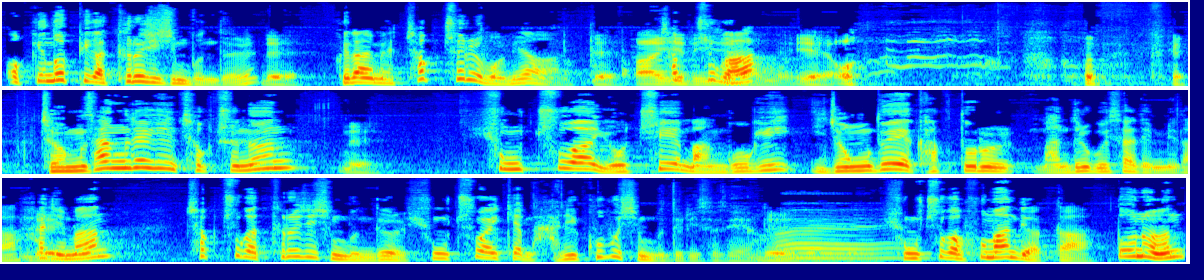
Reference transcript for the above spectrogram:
어깨 높이가 틀어지신 분들. 네. 그 다음에 척추를 보면 네. 아, 척추가. 예. 어. 정상적인 척추는 네. 흉추와 요추의 만곡이 이 정도의 각도를 만들고 있어야 됩니다. 네. 하지만 척추가 틀어지신 분들, 흉추가 이렇게 많이 굽으신 분들이 있으세요. 네. 네. 흉추가 후만되었다. 또는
